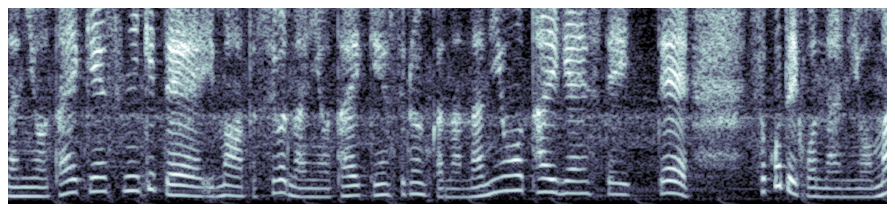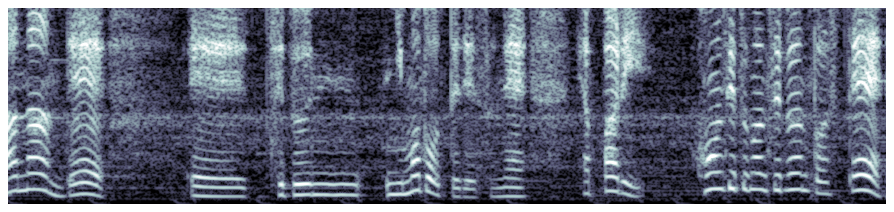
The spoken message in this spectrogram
何を体験しに来て今私は何を体験してるんかな何を体現していってそこでこう何を学んで、えー、自分に戻ってですねやっぱり本質の自分として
